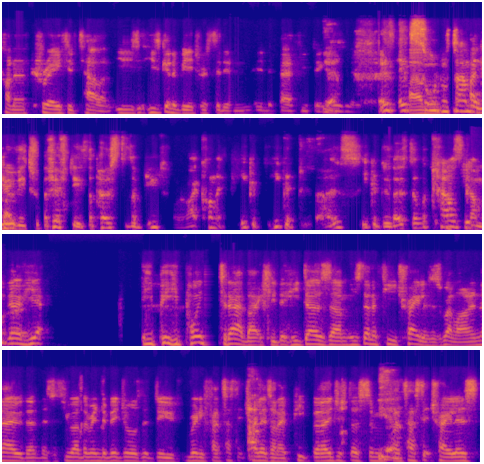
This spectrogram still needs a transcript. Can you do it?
kind of creative talent, he's he's going to be interested in in a fair few things. Yeah. It's, it's um, sword and sandal okay. movies from the fifties. The posters are beautiful and iconic. He could he could do those. He could do those till the cows come. No, he, he he pointed out actually that he does um he's done a few trailers as well. I know that there's a few other individuals that do really fantastic trailers. I know Pete Burgess does some yeah. fantastic trailers,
